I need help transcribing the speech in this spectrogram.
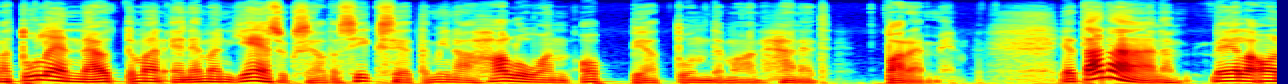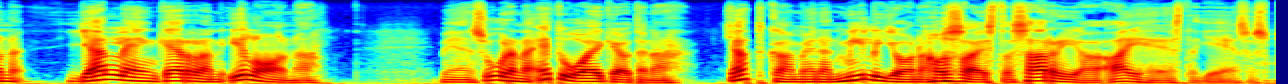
mä tulen näyttämään enemmän Jeesukselta siksi, että minä haluan oppia tuntemaan hänet paremmin. Ja tänään meillä on jälleen kerran ilona, meidän suurena etuoikeutena jatkaa meidän miljoona osaista sarjaa aiheesta Jeesus.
